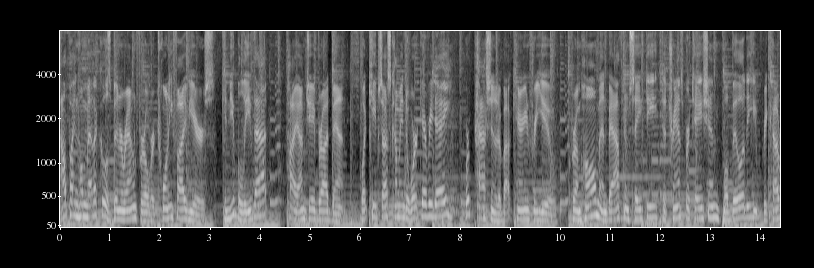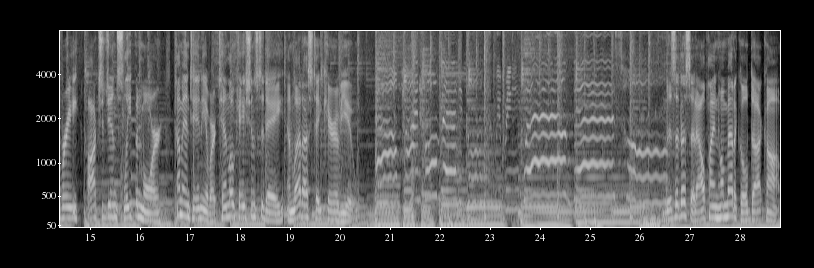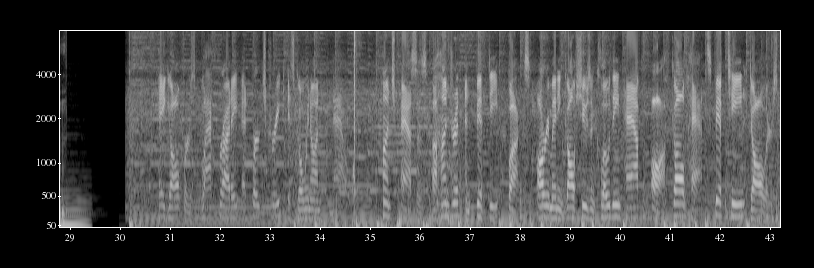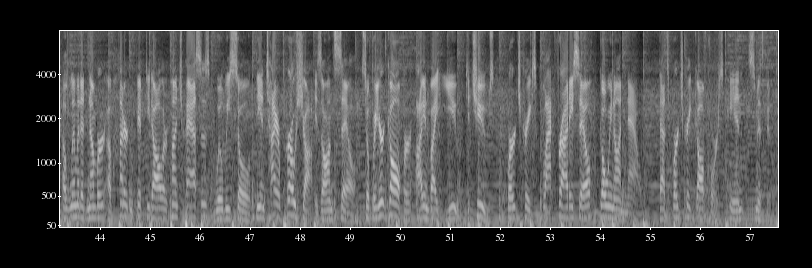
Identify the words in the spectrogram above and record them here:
Alpine Home Medical has been around for over 25 years. Can you believe that? Hi, I'm Jay Broadbent. What keeps us coming to work every day? We're passionate about caring for you. From home and bathroom safety to transportation, mobility, recovery, oxygen, sleep, and more, come into any of our 10 locations today and let us take care of you. Visit us at alpinehomemedical.com. Hey golfers, Black Friday at Birch Creek is going on now. Punch passes, 150 bucks. All remaining golf shoes and clothing half off. Golf hats, $15. A limited number of $150 punch passes will be sold. The entire pro shop is on sale. So for your golfer, I invite you to choose Birch Creek's Black Friday sale going on now. That's Birch Creek Golf Course in Smithfield.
